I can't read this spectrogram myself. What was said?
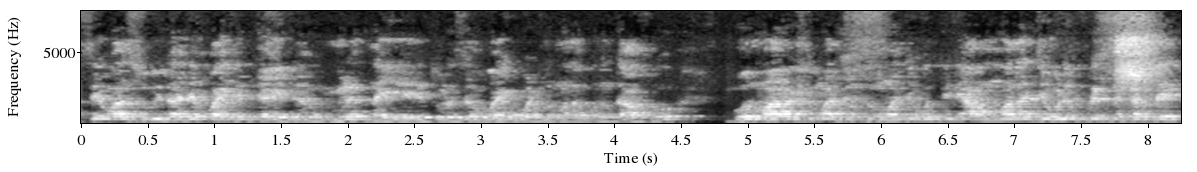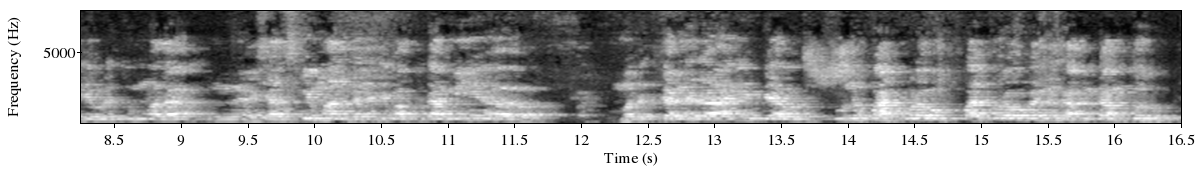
सेवा सुविधा ज्या पाहिजेत त्या इथं मिळत नाहीये. हे थोडंसं वाईट वाटलं मला. परंतु असो बोल महाराष्ट्र माध्यम समूहाच्या वतीने आम्हाला जेवढे प्रयत्न करता येईल तेवढे तुम्हाला शासकीय मानधनाच्या बाबतीत आम्ही मदत करण्याचा आणि त्या पूर्ण पाठपुरावा पाठपुरावा करण्याचं आम्ही काम करू.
